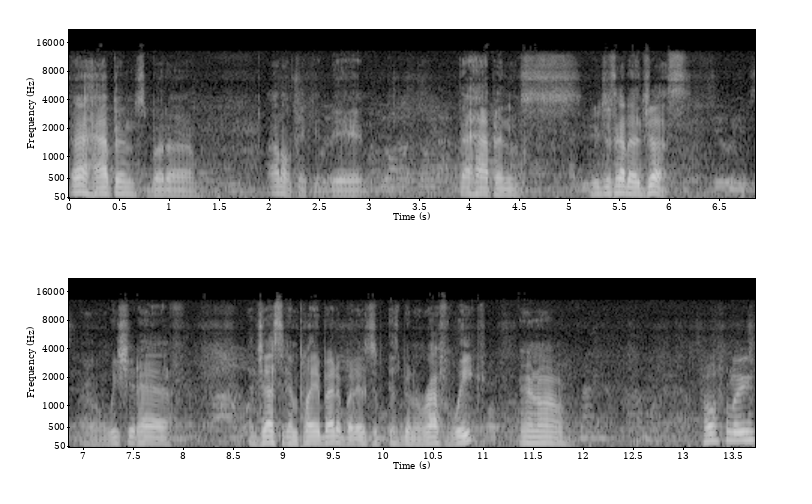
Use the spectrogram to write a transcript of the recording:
that happens, but uh, I don't think it did. That happens. We just got to adjust. Uh, we should have adjusted and played better, but it's, it's been a rough week. You know, hopefully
